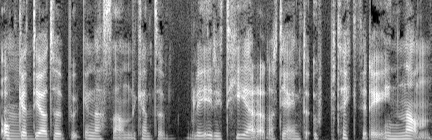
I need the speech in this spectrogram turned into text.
Och att jag typ nästan kan typ bli irriterad att jag inte upptäckte det innan.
